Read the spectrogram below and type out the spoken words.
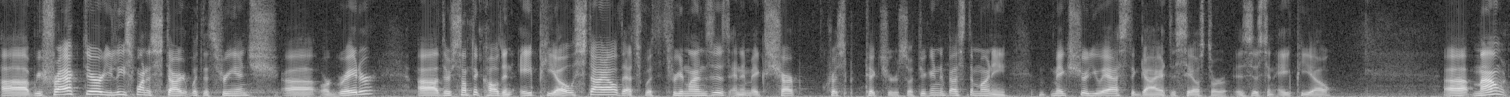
Uh, refractor, you at least want to start with a three inch uh, or greater. Uh, there's something called an APO style that's with three lenses and it makes sharp, crisp pictures. So if you're going to invest the money, make sure you ask the guy at the sales store, is this an APO? Uh, mount,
